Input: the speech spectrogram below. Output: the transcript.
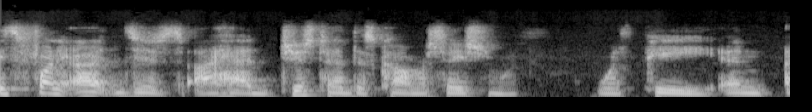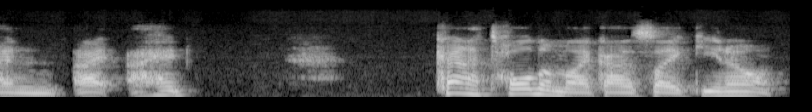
it's funny. I just I had just had this conversation with with P, and and I I had kind of told him like I was like, you know,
